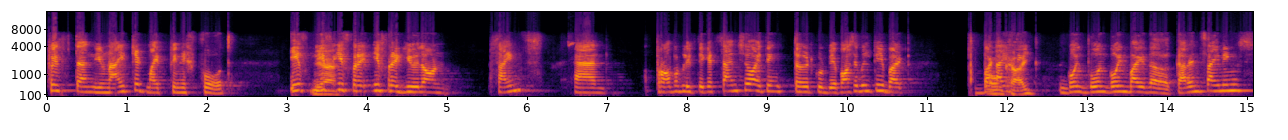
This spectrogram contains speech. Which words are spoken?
fifth, and United might finish fourth. If yeah. if if if Reguilon signs, and probably if they get Sancho, I think third could be a possibility. But but okay. I think going going going by the current signings,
